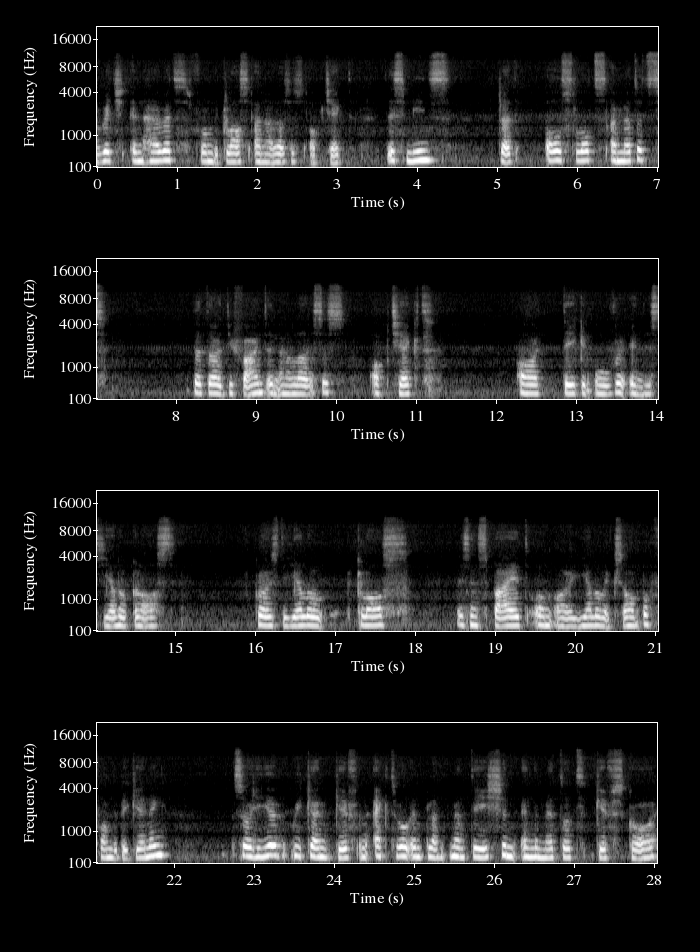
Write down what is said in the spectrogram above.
which inherits from the class analysis object. This means that all slots and methods that are defined in analysis object are taken over in this yellow class. Of course the yellow class is inspired on our yellow example from the beginning so here we can give an actual implementation in the method give score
